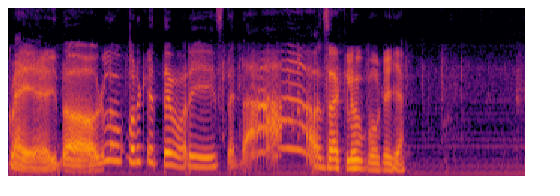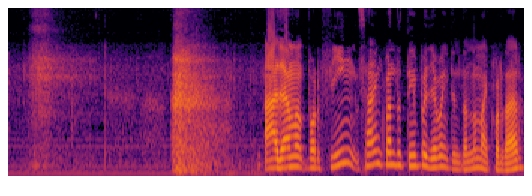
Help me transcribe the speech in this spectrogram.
Güey, no, Gloom, ¿por qué te moriste? No, o sea, Gloom, ok, ya. Ah, ya, por fin. ¿Saben cuánto tiempo llevo intentándome acordar?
